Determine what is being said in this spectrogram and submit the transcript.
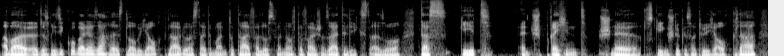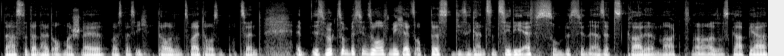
Aber äh, das Risiko bei der Sache ist, glaube ich, auch klar. Du hast halt immer einen Totalverlust, wenn du auf der falschen Seite liegst. Also das geht entsprechend schnell. Das Gegenstück ist natürlich auch klar. Da hast du dann halt auch mal schnell, was weiß ich, 1000, 2000 Prozent. Äh, es wirkt so ein bisschen so auf mich, als ob das diese ganzen CDFs so ein bisschen ersetzt gerade im Markt. Ne? Also es gab ja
